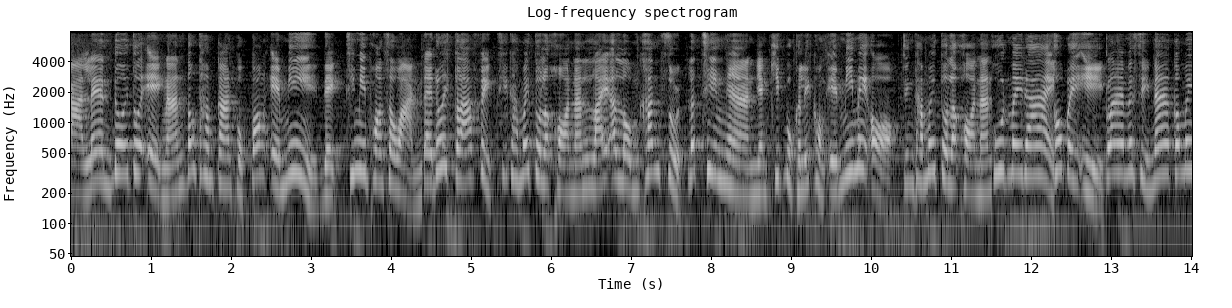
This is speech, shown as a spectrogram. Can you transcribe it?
การเล่น โดยตัวเอกนั้นต้องทำการปกป้องเอมี่ เด็กที่มีพรสวรรค์ แต่ด้วยกราฟิกที่ทำให้ตัวละครนั้นไร้อารมณ์ขั้นสุด และทีมงานยังคิดบุคลิกของเอมี่ไม่ออก จึงทำให้ตัวละครนั้นพูดไม่ได้ เข้าไปอีก กลายเป็นสีหน้าก็ไม่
